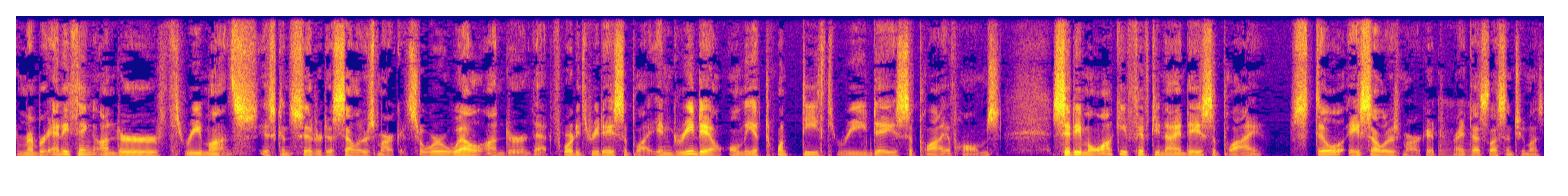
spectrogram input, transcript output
Remember, anything under three months is considered a seller's market. So we're well under that 43 day supply. In Greendale, only a 23 day supply of homes. City of Milwaukee, 59 day supply. Still a seller's market, right? That's less than two months.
